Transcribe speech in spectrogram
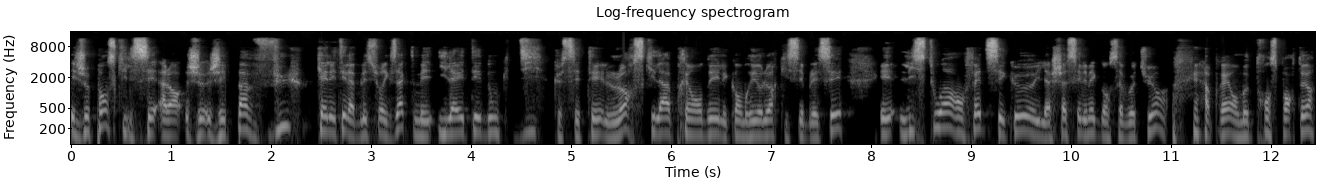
Et je pense qu'il s'est. Alors, je n'ai pas vu quelle était la blessure exacte, mais il a été donc dit que c'était lorsqu'il a appréhendé les cambrioleurs qui s'est blessé. Et l'histoire, en fait, c'est que il a chassé les mecs dans sa voiture. Et après, en mode transporteur,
